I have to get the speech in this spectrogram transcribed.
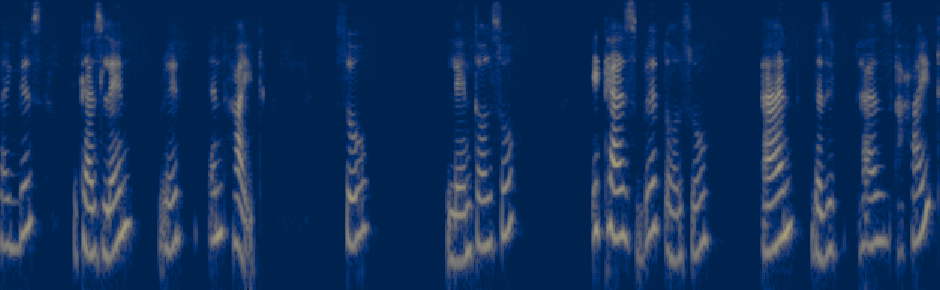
like this. It has length, breadth and height. So length also, it has breadth also and does it has height?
